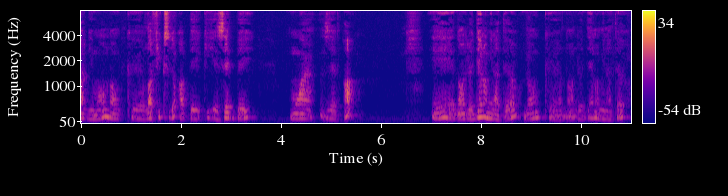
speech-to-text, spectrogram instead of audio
argument, donc euh, l'affixe de AB qui est ZB moins ZA. Et dans le dénominateur, donc euh, dans le dénominateur,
